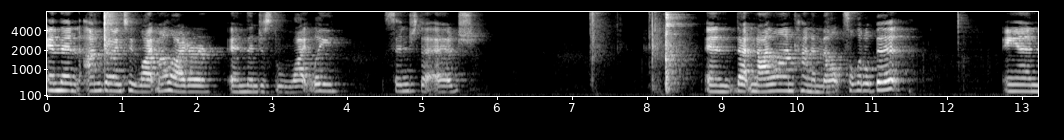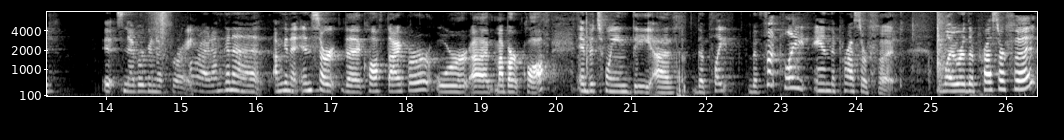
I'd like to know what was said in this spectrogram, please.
And then I'm going to light my lighter and then just lightly singe the edge and that nylon kind of melts a little bit and it's never gonna fray. All right, I'm gonna I'm gonna insert the cloth diaper or uh, my burp cloth in between the uh, the plate, the foot plate and the presser foot. Lower the presser foot.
